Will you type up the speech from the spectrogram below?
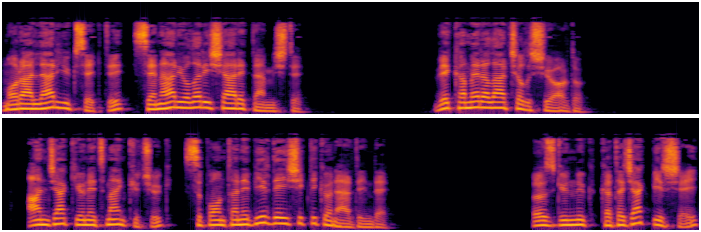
Moraller yüksekti, senaryolar işaretlenmişti. Ve kameralar çalışıyordu. Ancak yönetmen küçük, spontane bir değişiklik önerdiğinde özgünlük katacak bir şey,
